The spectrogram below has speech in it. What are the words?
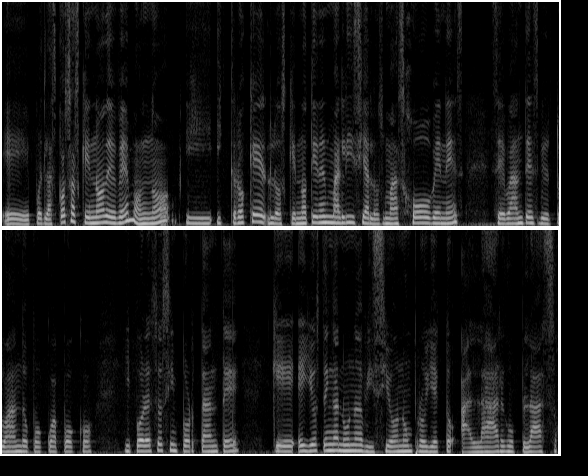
eh, pues las cosas que no debemos, ¿no? Y, y, creo que los que no tienen malicia, los más jóvenes, se van desvirtuando poco a poco y por eso es importante que ellos tengan una visión, un proyecto a largo plazo.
